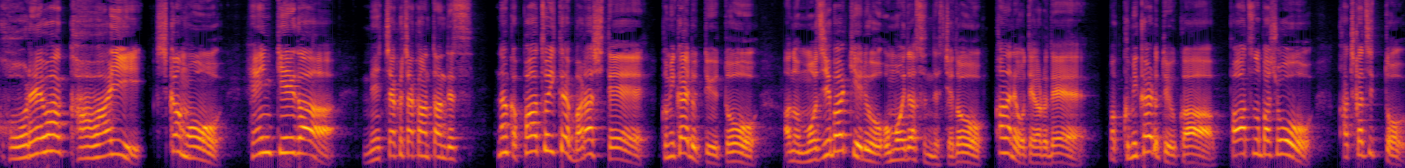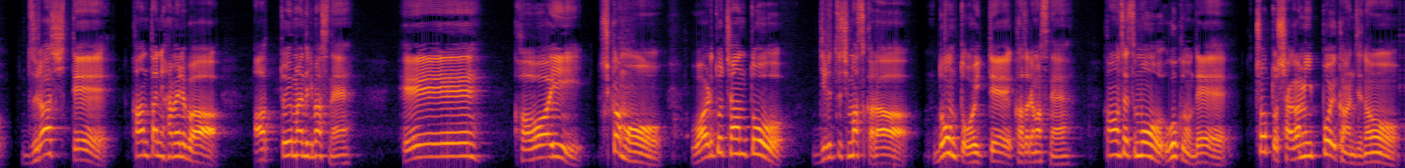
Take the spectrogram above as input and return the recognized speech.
これはかわいい。しかも、変形がめちゃくちゃ簡単です。なんかパーツを一回ばらして組み替えるっていうと、あの文字バケルを思い出すんですけど、かなりお手軽で、まあ、組み替えるというか、パーツの場所をカチカチっとずらして、簡単にはめれば、あっという間にできますね。へー、かわいい。しかも、割とちゃんと自立しますから、ドンと置いて飾れますね。関節も動くので、ちょっとしゃがみっぽい感じの、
